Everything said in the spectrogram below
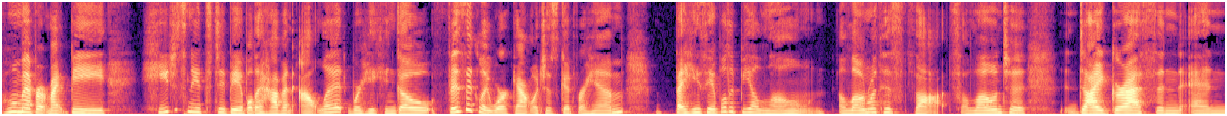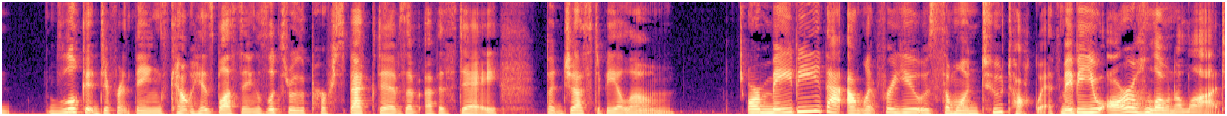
whomever it might be. He just needs to be able to have an outlet where he can go physically work out, which is good for him, but he's able to be alone, alone with his thoughts, alone to digress and, and look at different things, count his blessings, look through the perspectives of, of his day, but just to be alone. Or maybe that outlet for you is someone to talk with. Maybe you are alone a lot.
